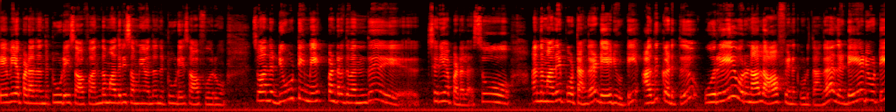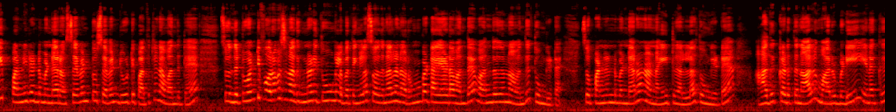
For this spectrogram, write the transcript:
தேவையப்படாத அந்த டூ டேஸ் ஆஃப் அந்த மாதிரி சமயம் வந்து அந்த டூ டேஸ் ஆஃப் வரும். ஸோ அந்த டியூட்டி மேக் பண்ணுறது வந்து சரியா படலை. ஸோ அந்த மாதிரி போட்டாங்க டே டியூட்டி அதுக்கடுத்து ஒரே ஒரு நாள் ஆஃப் எனக்கு கொடுத்தாங்க. அந்த டே டியூட்டி பன்னிரெண்டு மணி நேரம் செவன் டு செவன் டியூட்டி பார்த்துட்டு நான் வந்துட்டேன். ஸோ இந்த டுவெண்ட்டி ஃபோர் ஹவர்ஸ் நான் அதுக்கு முன்னாடி தூங்கலை பார்த்தீங்களா? ஸோ அதனால நான் ரொம்ப டயர்டாக வந்தேன். வந்ததும் நான் வந்து தூங்கிட்டேன். ஸோ பன்னெண்டு மணி நேரம் நான் நைட்டு நல்லா தூங்கிட்டேன். அதுக்கடுத்த நாள் மறுபடி எனக்கு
